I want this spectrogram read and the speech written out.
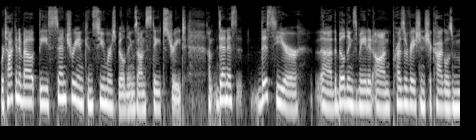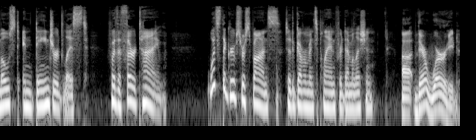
We're talking about the Century and Consumers buildings on State Street. Um, Dennis, this year, uh, the buildings made it on Preservation Chicago's most endangered list for the third time. What's the group's response to the government's plan for demolition? Uh, they're worried.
